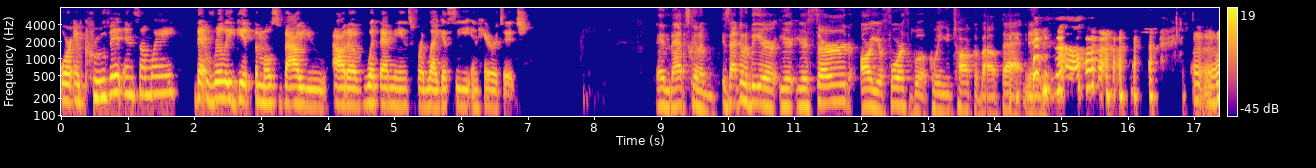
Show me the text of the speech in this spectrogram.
or improve it in some way that really get the most value out of what that means for legacy and heritage and that's gonna is that gonna be your your your third or your fourth book when you talk about that? uh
